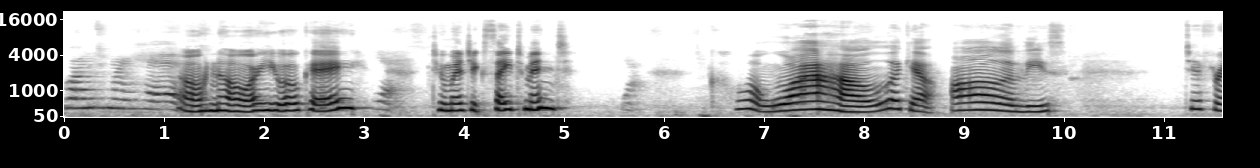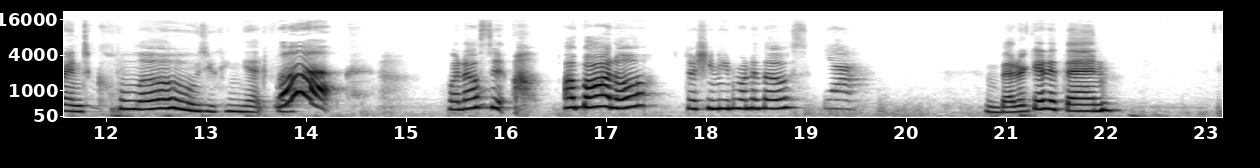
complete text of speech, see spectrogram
bumped my head. Oh no, are you okay? Yes. Too much excitement? Yes. Cool. Wow, look at all of these different clothes you can get for. Look. What else did a bottle? Does she need one of those? Yeah. We better get it then. Do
